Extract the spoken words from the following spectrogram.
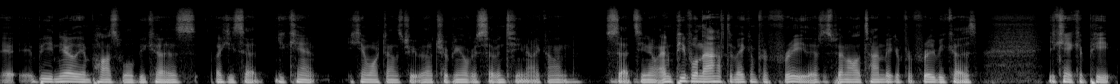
it'd be nearly impossible because, like you said, you can't you can't walk down the street without tripping over 17 icon sets, you know. And people now have to make them for free. They have to spend all the time making for free because you can't compete.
